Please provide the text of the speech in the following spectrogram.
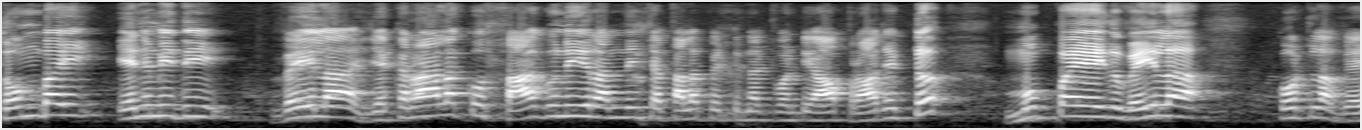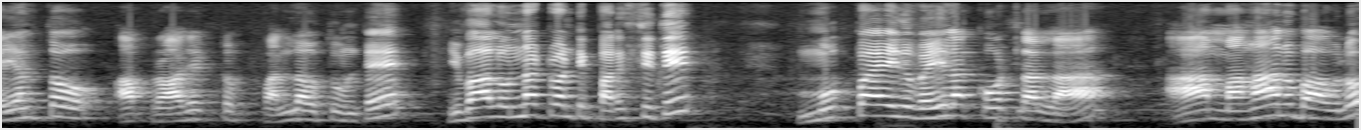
తొంభై ఎనిమిది వేల ఎకరాలకు సాగునీరు అందించ తలపెట్టినటువంటి ఆ ప్రాజెక్టు ముప్పై ఐదు వేల కోట్ల వ్యయంతో ఆ ప్రాజెక్టు పనులు అవుతుంటే ఇవాళ ఉన్నటువంటి పరిస్థితి ముప్పై ఐదు వేల కోట్లల్లా ఆ మహానుభావులు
